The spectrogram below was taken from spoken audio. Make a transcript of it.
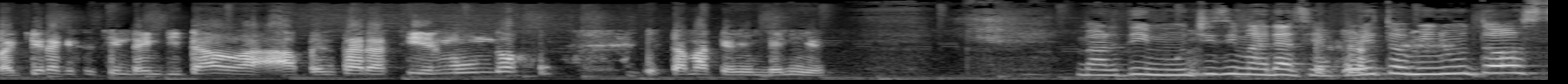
cualquiera que se sienta invitado a pensar así el mundo está más que bienvenido. Martín, muchísimas gracias por estos minutos.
